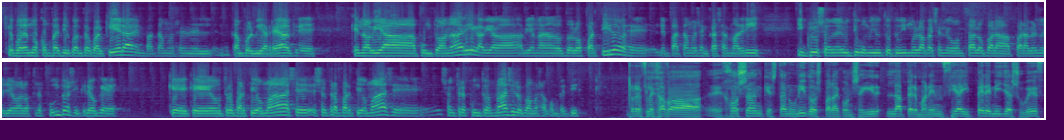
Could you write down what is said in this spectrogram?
que podemos competir contra cualquiera, empatamos en el, el campo del Villarreal, que, que no había puntuado a nadie, que había, habían ganado todos los partidos, eh, le empatamos en casa al Madrid. Incluso en el último minuto tuvimos la ocasión de Gonzalo para, para habernos llevado los tres puntos y creo que, que, que otro partido más, eh, es otro partido más, eh, son tres puntos más y los vamos a competir. Reflejaba eh, Josan que están unidos para conseguir la permanencia y Pere Milla a su vez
